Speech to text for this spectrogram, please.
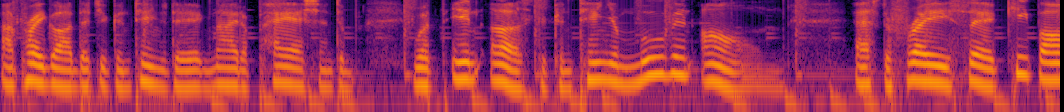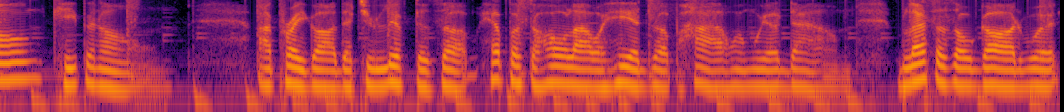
I pray, God, that You continue to ignite a passion to within us to continue moving on. As the phrase said, keep on keeping on. I pray, God, that you lift us up. Help us to hold our heads up high when we are down. Bless us, O God, with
